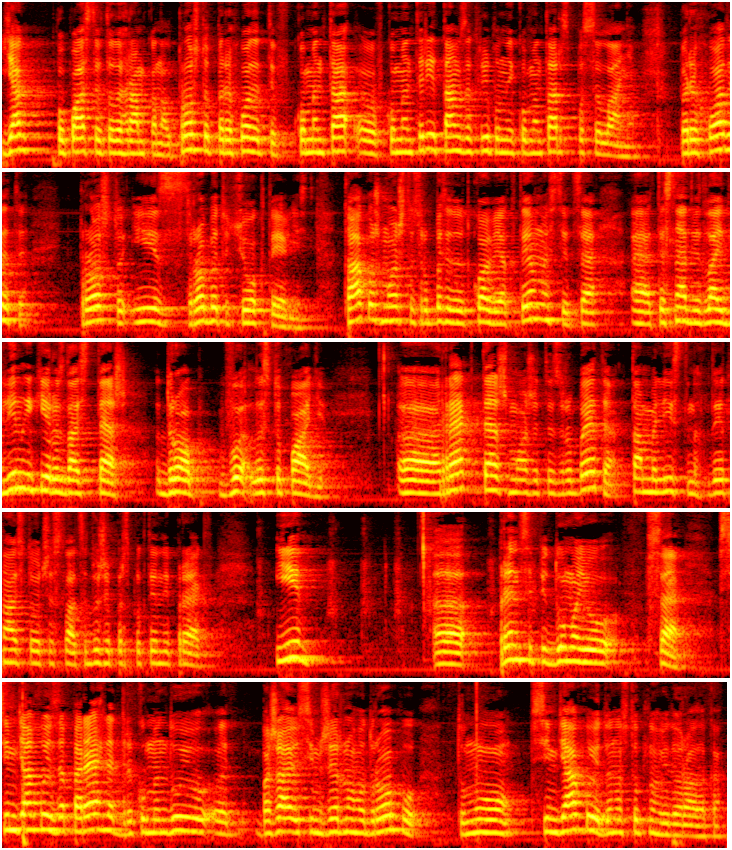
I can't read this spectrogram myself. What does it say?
як попасти в телеграм-канал? Просто переходите в, комента... е, в коментарі, там закріплений коментар з посиланням. Переходите просто і зробите цю активність. Також можете зробити додаткові активності. Це е, тиснет від LightLink, який роздасть теж дроп в листопаді. Е, Рек теж можете зробити. Там лістинг 19 числа. Це дуже перспективний проект. І Е, в принципі, думаю, все. Всім дякую за перегляд. Рекомендую, е, бажаю всім жирного дропу. Тому всім дякую, до наступного відеоролика.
